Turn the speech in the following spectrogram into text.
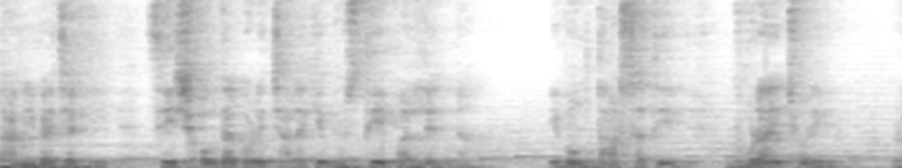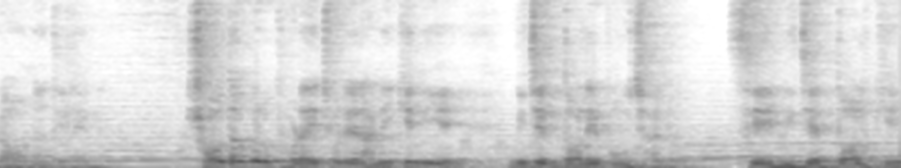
রানী বেচারি সেই সৌদাগরের চালাকি বুঝতেই পারলেন না এবং তার সাথে ঘোড়ায় চড়ে রওনা দিলেন। সৌদাগর ঘোড়ায় চড়ে রানীকে নিয়ে নিজের দলে পৌঁছালো। সে নিজের দলকে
